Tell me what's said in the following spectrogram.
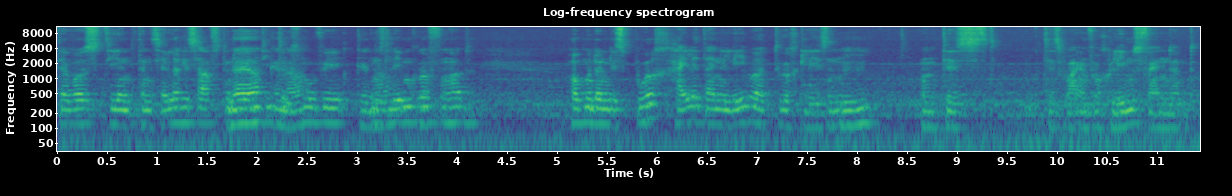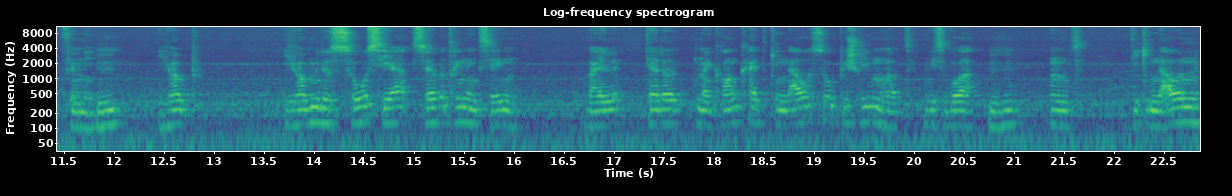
der was die, den Selleriesaft und naja, den Detox-Movie genau. genau. ins Leben gerufen hat. Hat mir dann das Buch Heile deine Leber durchgelesen mhm. und das, das war einfach lebensverändernd für mich. Mhm. Ich habe ich hab mich da so sehr selber drinnen gesehen, weil der da meine Krankheit genau so beschrieben hat, wie es war. Mhm. Und die genauen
